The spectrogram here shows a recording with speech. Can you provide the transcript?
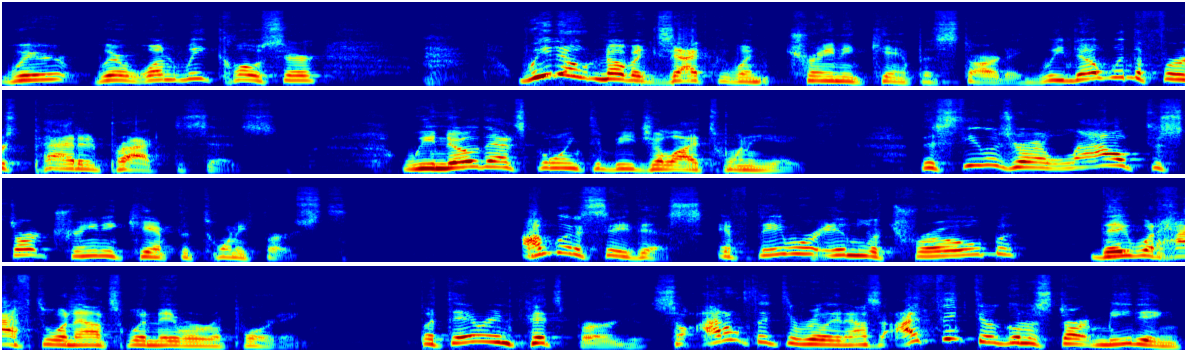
We're we're one week closer. We don't know exactly when training camp is starting. We know when the first padded practice is. We know that's going to be July 28th. The Steelers are allowed to start training camp the 21st. I'm going to say this if they were in Latrobe, they would have to announce when they were reporting. But they're in Pittsburgh. So I don't think they're really announcing. I think they're going to start meeting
